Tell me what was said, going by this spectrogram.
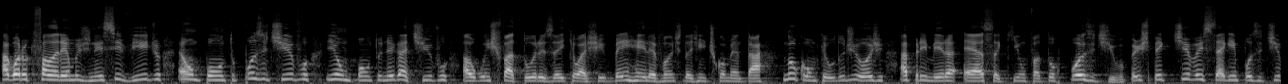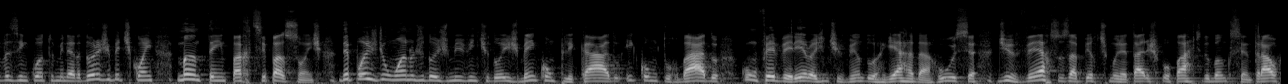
Agora, o que falaremos nesse vídeo é um ponto positivo e um ponto negativo, alguns fatores aí que eu achei bem relevante da gente comentar no conteúdo de hoje. A primeira é essa aqui, um fator positivo. Perspectivas seguem positivas enquanto mineradores de Bitcoin mantêm participações depois de um ano de 2022 bem complicado e conturbado, com fevereiro a gente vendo guerra da Rússia, diversos apertos monetários por parte do Banco Central,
